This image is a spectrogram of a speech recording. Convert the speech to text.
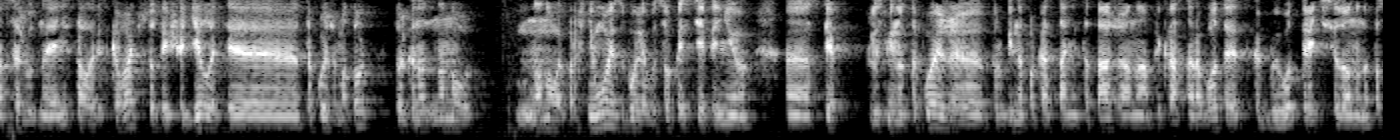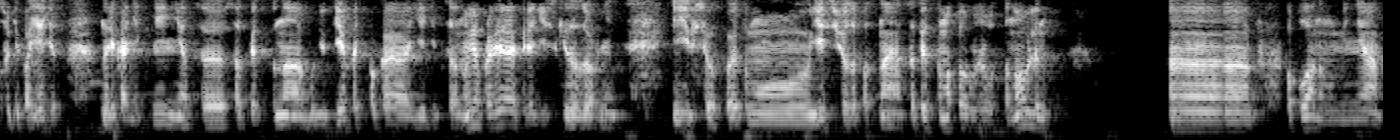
абсолютно. Я не стал рисковать, что-то еще делать. Э, такой же мотор, только на, на, новый- на новой поршневой с более высокой степенью. Э, спек плюс-минус такой же. Турбина пока останется та же. Она прекрасно работает. Как бы вот третий сезон она, по сути, поедет нареканий к ней нет. Э, Соответственно, будет ехать, пока едется. Ну, я проверяю периодически зазорней. И все. Поэтому есть еще запасная. Соответственно, мотор уже установлен. Э, По планам у меня,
